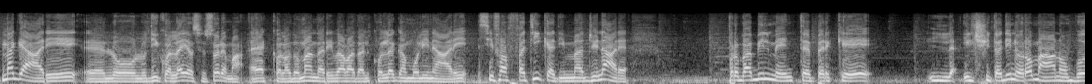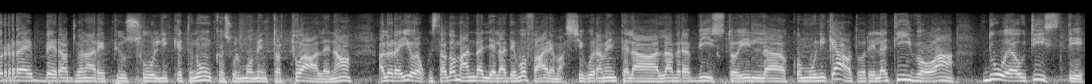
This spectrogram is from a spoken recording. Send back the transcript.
Magari, eh, lo, lo dico a lei assessore, ma ecco la domanda arrivava dal collega Molinari, si fa fatica ad immaginare probabilmente perché il, il, cittadino romano vorrebbe ragionare più sull'Ichet Nunc, sul momento attuale, no? Allora io questa domanda gliela devo fare, ma sicuramente la, l'avrà visto il comunicato relativo a due autisti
